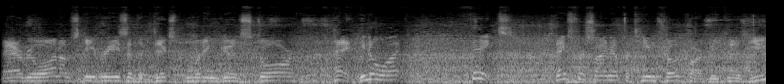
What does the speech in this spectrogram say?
Hey everyone, I'm Skeet Reese at the Dick's Sporting Goods store. Hey, you know what? Thanks. Thanks for signing up for Team Trokar because you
